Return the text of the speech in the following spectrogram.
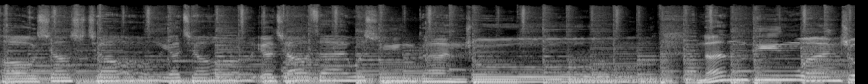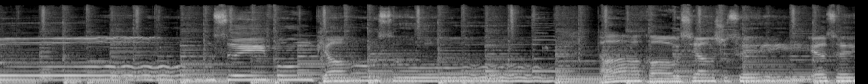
好像是敲呀敲呀敲在我心坎中。南屏晚钟随风飘送，它好像是催呀催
